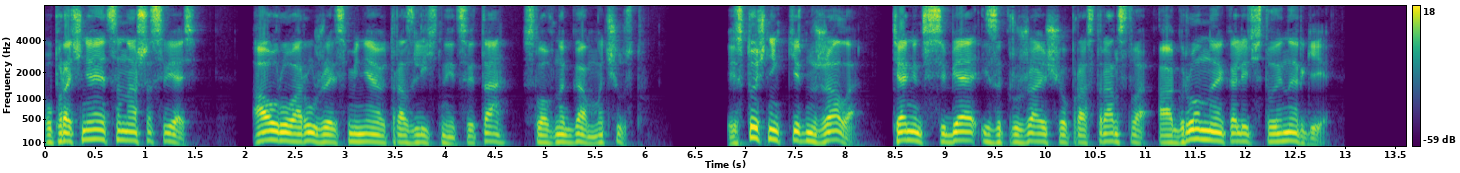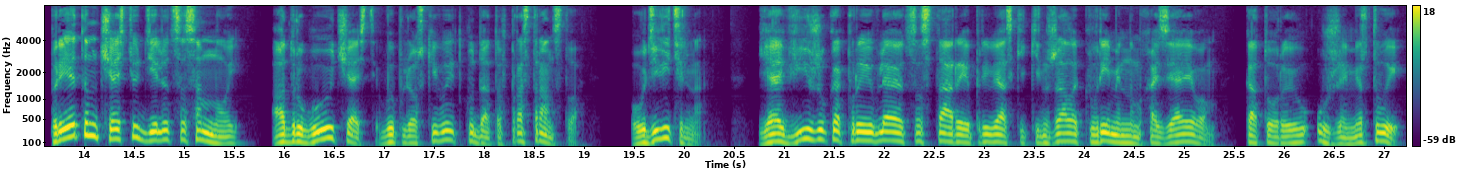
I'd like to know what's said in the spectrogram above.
Упрочняется наша связь. Ауру оружия сменяют различные цвета, словно гамма чувств. Источник кинжала тянет в себя из окружающего пространства огромное количество энергии. При этом частью делится со мной, а другую часть выплескивает куда-то в пространство. Удивительно. Я вижу, как проявляются старые привязки кинжала к временным хозяевам, которые уже мертвы.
